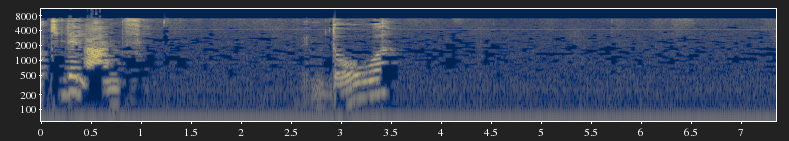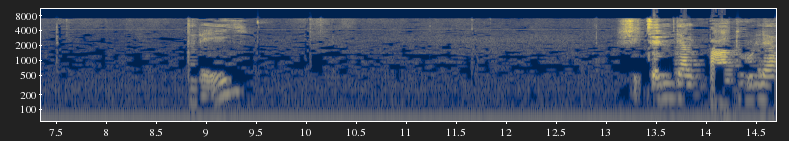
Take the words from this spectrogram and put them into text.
ochi de lanț. Avem două, trei și cel de-al patrulea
